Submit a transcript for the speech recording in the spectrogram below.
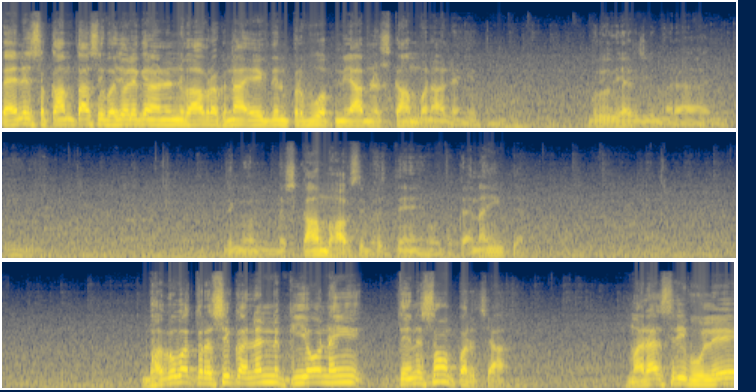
पहले सकामता से भजो, लेकिन अनन्य भाव रखना। एक दिन प्रभु अपने आप निष्काम बना लेंगे तुम गुरु बिहारी जी महाराज लेकिन निष्काम भाव से भजते हैं, वो तो कहना ही क्या है? भगवत रसिक अनन्य कियो नहीं तीन सौ परचा महाराज श्री बोले,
